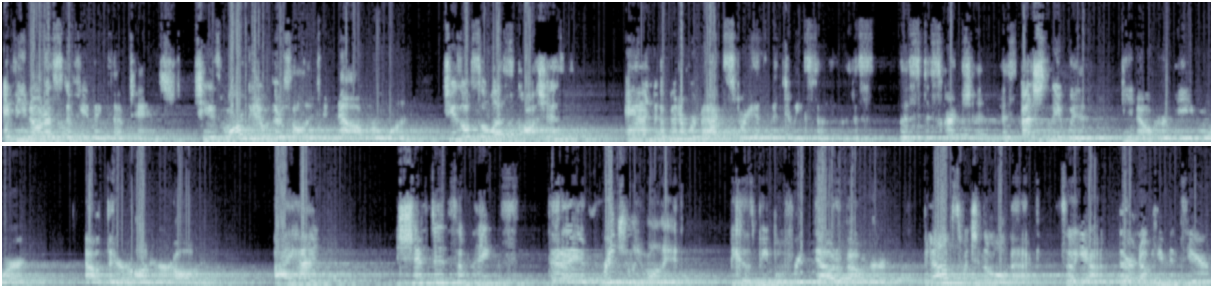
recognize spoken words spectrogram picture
If you noticed, a few things have changed. She's more okay with her solitude now, for one. She's also less cautious, and a bit of her backstory has been tweaked since this, this description, especially with, you know, her being more out there on her own. I had shifted some things that I originally wanted because people freaked out about her. But now I'm switching them all back. So yeah, there are no humans here.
